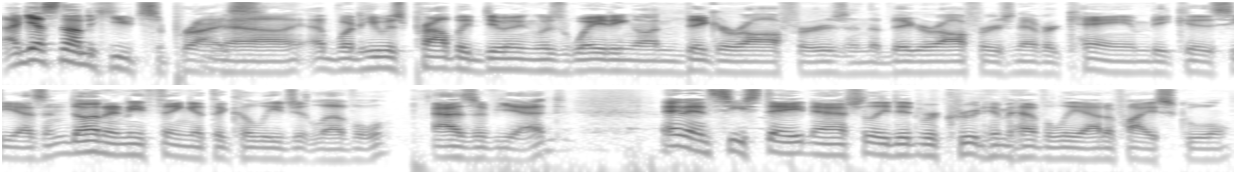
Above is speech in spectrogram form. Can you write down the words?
I guess, not a huge surprise. No, what he was probably doing was waiting on bigger offers, and the bigger offers never came because he hasn't done anything at the collegiate level as of yet. And NC State naturally did recruit him heavily out of high school,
